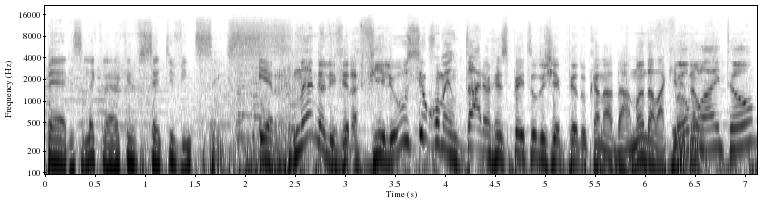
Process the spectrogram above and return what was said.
Pérez. Leclerc, 126. Hernani Oliveira Filho, o seu comentário a respeito do GP do Canadá. Manda lá, queridão. Vamos lá então.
